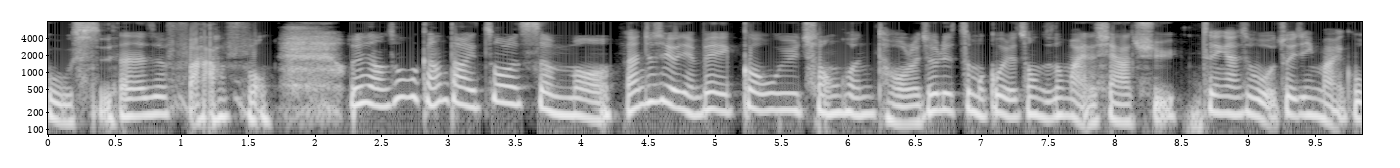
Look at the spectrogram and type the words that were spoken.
五十，真的是发疯。我就想说，我刚到底做了什么？反正就是有点被购物欲冲昏头了，就是这么贵的粽子都买得下去。这应该是我最近买过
